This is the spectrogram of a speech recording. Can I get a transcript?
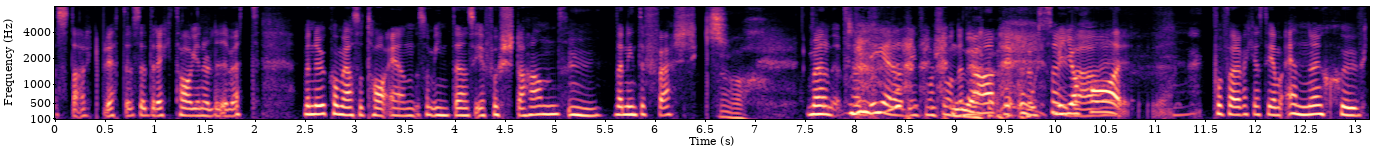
stark berättelse direkt tagen ur livet. Men nu kommer jag alltså ta en som inte ens är första hand. Mm. Den är inte färsk. Åh, Men Traderad information, den Ja. det osar Men jag bara- har- på förra veckans tema ännu en sjuk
